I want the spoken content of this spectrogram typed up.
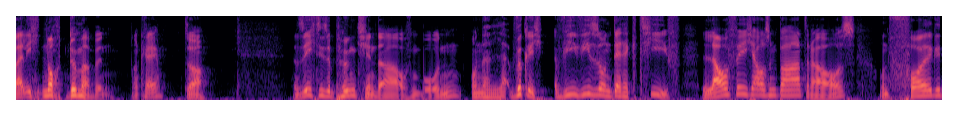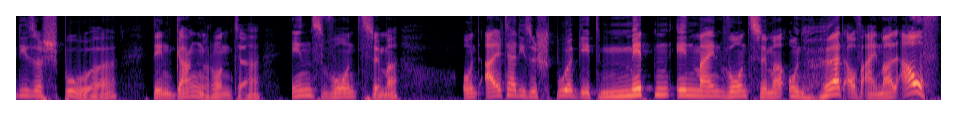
weil ich noch dümmer bin. Okay? So. Dann sehe ich diese Pünktchen da auf dem Boden und dann wirklich, wie, wie so ein Detektiv, laufe ich aus dem Bad raus und folge dieser Spur den Gang runter ins Wohnzimmer. Und Alter, diese Spur geht mitten in mein Wohnzimmer und hört auf einmal auf.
